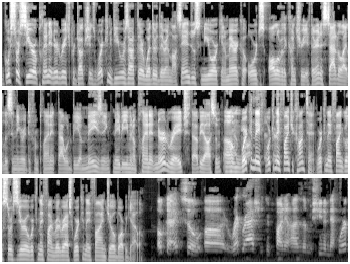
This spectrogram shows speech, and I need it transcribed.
Ghost Source Zero, Planet Nerd Rage Productions, where can viewers out there, whether they're in Los Angeles, New York, in America, or just all over the country, if they're in a satellite listening or a different planet, that would be amazing. Maybe even a Planet Nerd Rage, that would be awesome. Um, be where can they where can they find your content? Where can they find Ghost Source Zero? Where can they find Red Rash? Where can they find Joe Barbagallo? Okay, so uh, Red Rash, you can find it on the Machinima Network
